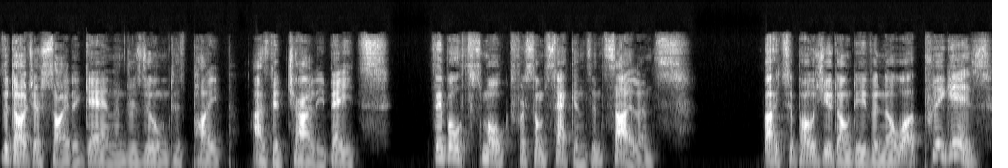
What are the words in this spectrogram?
The Dodger sighed again, and resumed his pipe, as did Charley Bates. They both smoked for some seconds in silence. "I suppose you don't even know what a prig is?"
